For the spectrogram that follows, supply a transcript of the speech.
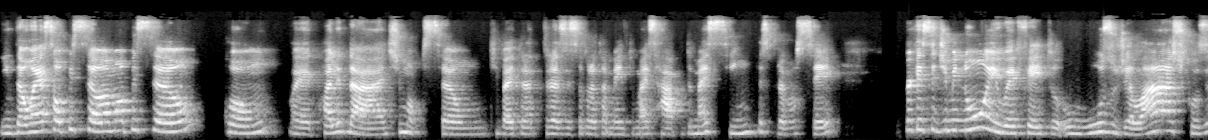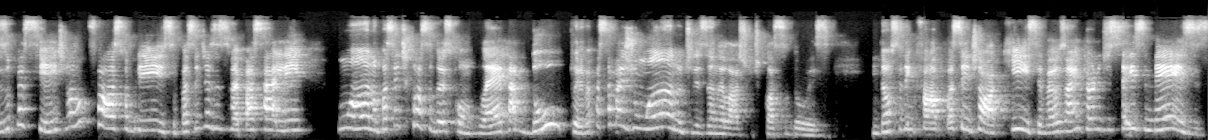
Então, essa opção é uma opção com é, qualidade, uma opção que vai tra trazer seu tratamento mais rápido, mais simples para você, porque se diminui o efeito, o uso de elásticos, às vezes o paciente, nós vamos falar sobre isso, o paciente às vezes vai passar ali um ano, o paciente classe 2 completa, adulto, ele vai passar mais de um ano utilizando elástico de classe 2. Então, você tem que falar para o paciente, ó, aqui você vai usar em torno de seis meses.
